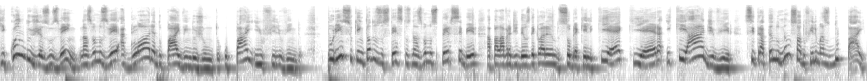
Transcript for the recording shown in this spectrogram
que quando Jesus vem, nós vamos ver a glória do Pai vindo junto, o Pai e o Filho vindo. Por isso que em todos os textos nós vamos perceber a palavra de Deus declarando sobre aquele que é, que era e que há de vir, se tratando não só do Filho, mas do Pai.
